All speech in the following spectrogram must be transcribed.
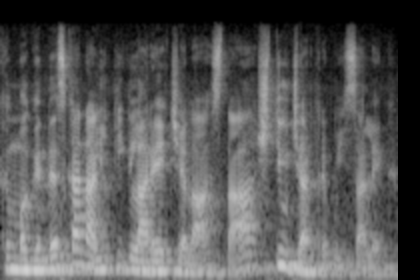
Când mă gândesc analitic la rece la asta, știu ce ar trebui să aleg.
